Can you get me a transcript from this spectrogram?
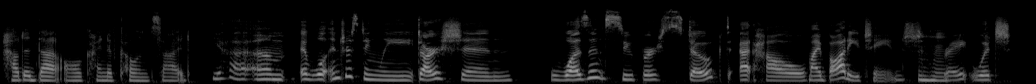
How did that all kind of coincide? Yeah. Um. Well, interestingly, Darshan wasn't super stoked at how my body changed, Mhm. right? Which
